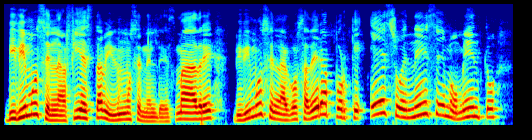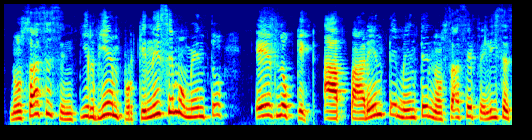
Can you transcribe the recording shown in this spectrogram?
Vivimos en la fiesta, vivimos en el desmadre, vivimos en la gozadera porque eso en ese momento nos hace sentir bien, porque en ese momento es lo que aparentemente nos hace felices,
